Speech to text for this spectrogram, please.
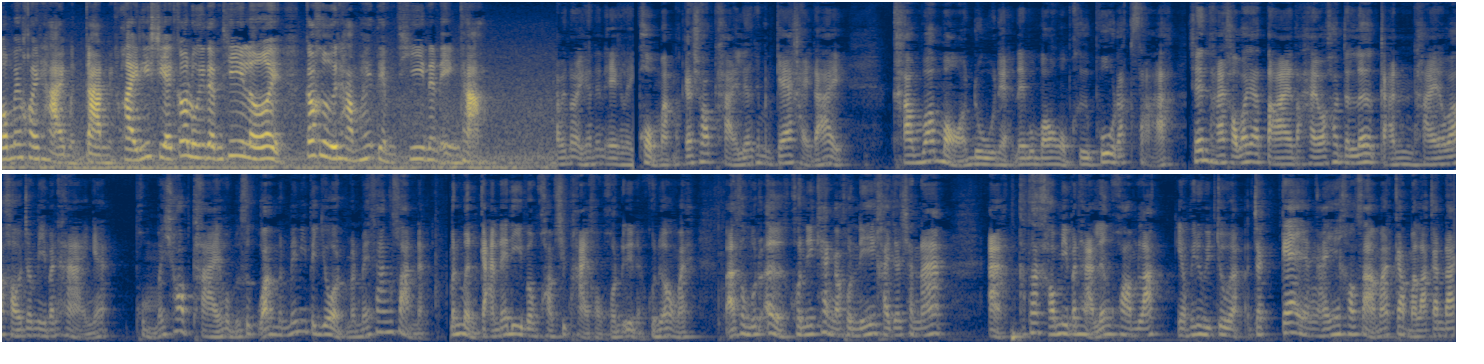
ก็ไม่ค่อยทายเหมือนกัน ใครที่เชียร์ก็ลุยเต็มที่เลย ก็คือทำให้เต็มที่นั่นเองค่ะไปหน่อยแค่นั้นเองเลยผมอะมันก็ชอบถ่ายเรื่องที่มันแก้ไขได้ คำว่าหมอดูเนี่ยในมุมมองผมคือผู้รักษา เช่นทายเขาว่าจะตายทายว่าเขาจะเลิกกันทายว่าเขาจะมีปัญหาอย่างเงี้ยผมไม่ชอบทายผมรู้สึกว่ามันไม่มีประโยชน์มันไม่สร้างสรรค์อะมันเหมือนการได้ดีบนความชิบหายของคนอื่นอะคุณนึกออกไหมแล้วสมมติเออคนนี้แข่งกับคนนี้ใครจะชนะอะถ้าเขามีปัญหาเรื่องความรักอย่างพี่นุวิจูอะจะแก้ยังไงให้เขาสามารถกลับมารักกันได้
